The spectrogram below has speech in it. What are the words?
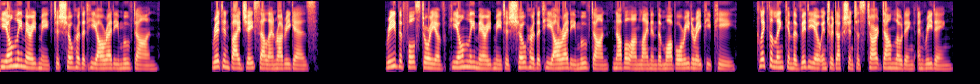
He only married me to show her that he already moved on. Written by J. and Rodriguez. Read the full story of He Only Married Me to Show Her That He Already Moved On novel online in the MoboReader app. Click the link in the video introduction to start downloading and reading.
